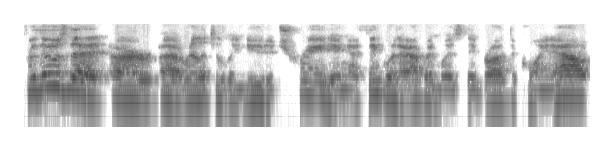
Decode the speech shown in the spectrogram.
for those that are uh, relatively new to trading, I think what happened was they brought the coin out.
